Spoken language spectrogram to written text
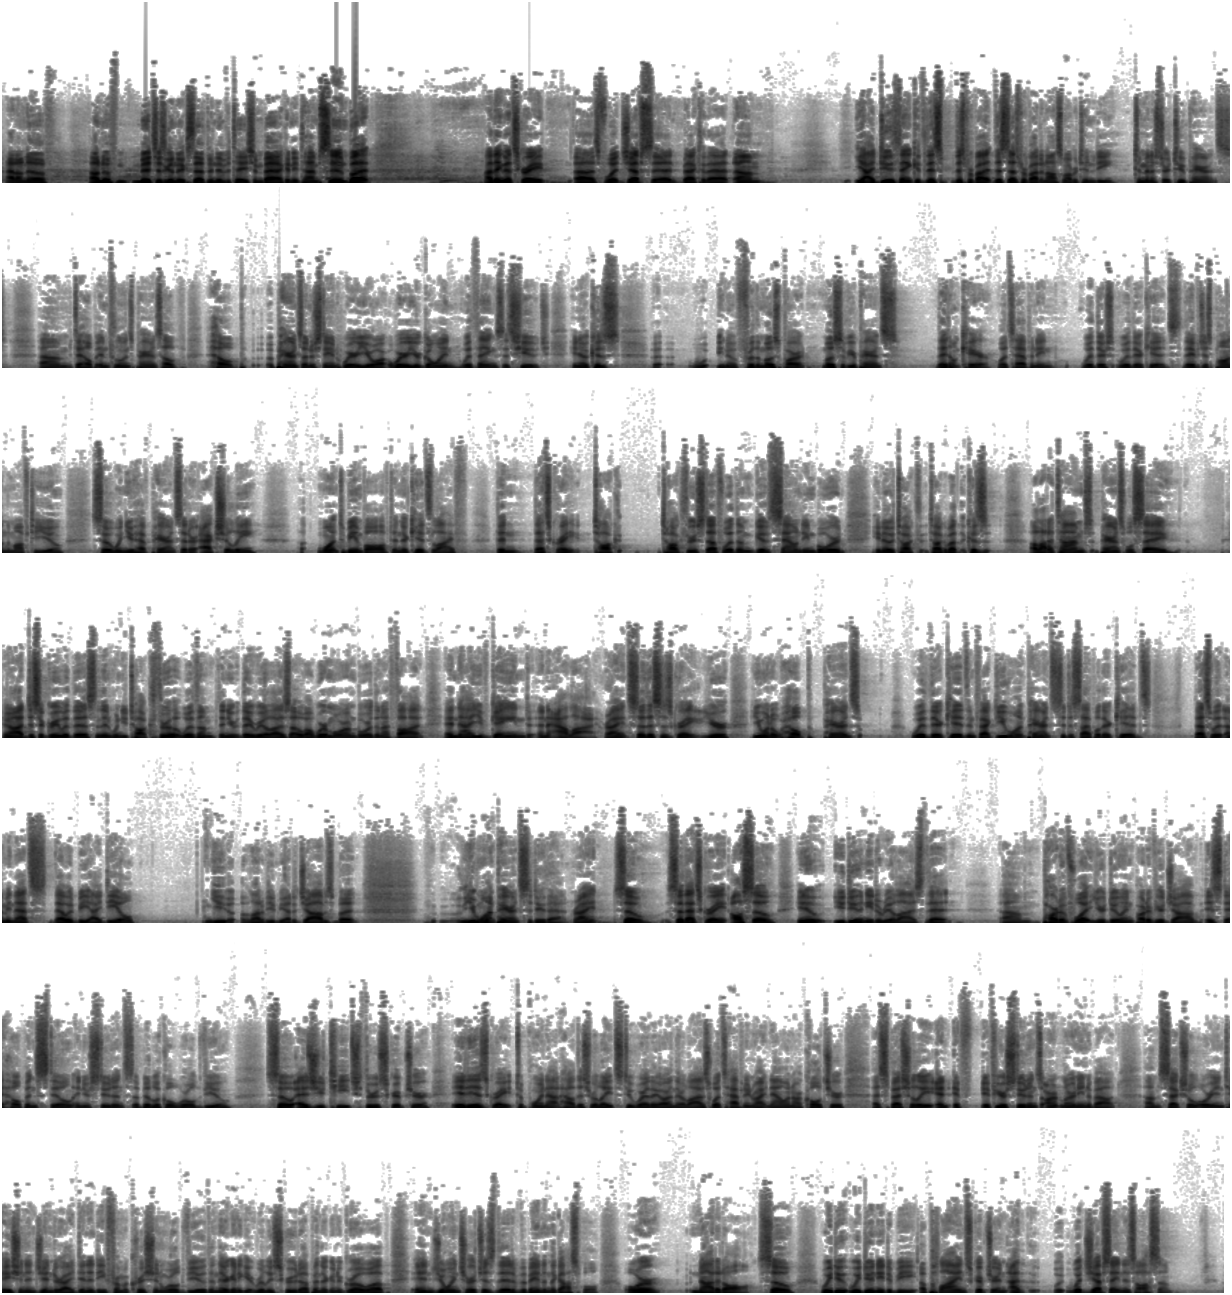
I don't know if I don't know if Mitch is going to accept an invitation back anytime soon, but I think that's great. Uh, what Jeff said. Back to that. Um, yeah, I do think this this provide this does provide an awesome opportunity to minister to parents, um, to help influence parents, help help parents understand where you are, where you're going with things. It's huge, you know, because uh, you know for the most part, most of your parents they don't care what's happening with their with their kids. They've just pawned them off to you. So when you have parents that are actually want to be involved in their kids' life, then that's great. Talk talk through stuff with them. Give a sounding board. You know, talk talk about because a lot of times parents will say, you know, I disagree with this, and then when you talk through it with them, then you, they realize, oh, well, we're more on board than I thought, and now you've gained an ally, right? So this is great. You're you want to help parents with their kids. In fact, you want parents to disciple their kids. That's what I mean. That's that would be ideal. You a lot of you'd be out of jobs, but you want parents to do that, right? So so that's great. Also, you know, you do need to realize that um, part of what you're doing, part of your job, is to help instill in your students a biblical worldview. So, as you teach through Scripture, it is great to point out how this relates to where they are in their lives, what's happening right now in our culture, especially. And if, if your students aren't learning about um, sexual orientation and gender identity from a Christian worldview, then they're going to get really screwed up and they're going to grow up and join churches that have abandoned the gospel or not at all. So, we do, we do need to be applying Scripture. And I, what Jeff's saying is awesome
